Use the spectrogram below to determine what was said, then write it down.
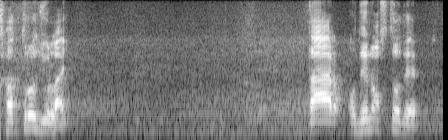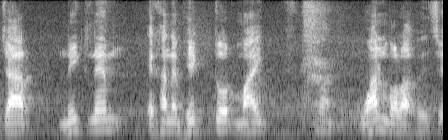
সতেরো জুলাই তার অধীনস্থদের যার নিকনেম এখানে ভিক্টর মাইক ওয়ান বলা হয়েছে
